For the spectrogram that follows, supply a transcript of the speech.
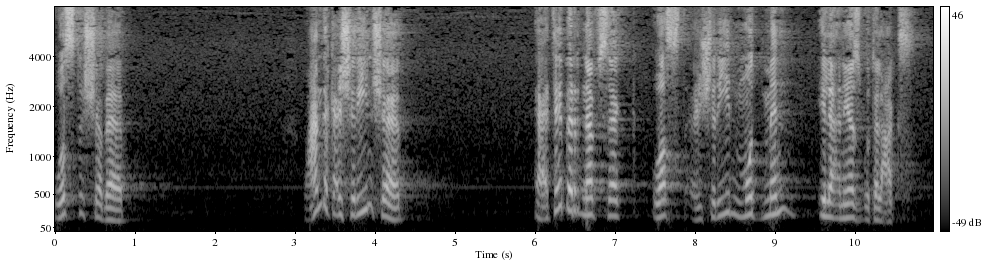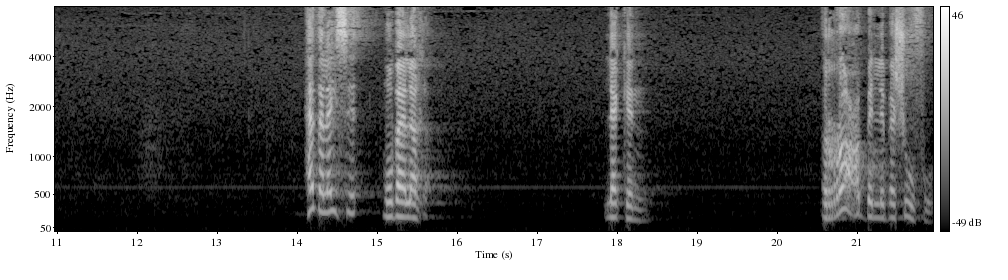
وسط الشباب وعندك عشرين شاب اعتبر نفسك وسط عشرين مدمن إلى أن يثبت العكس. هذا ليس مبالغة لكن الرعب اللي بشوفه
